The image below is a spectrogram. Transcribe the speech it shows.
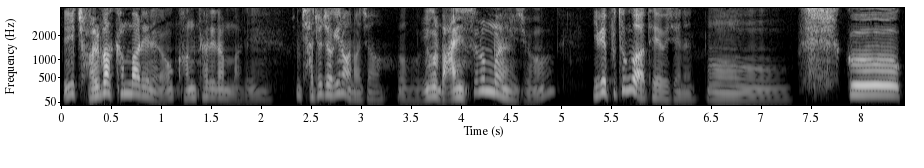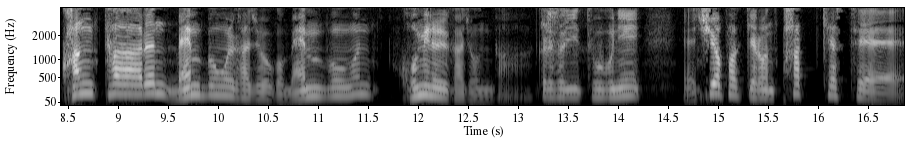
이게 절박한 말이네요. 광탈이란 말이. 좀 자조적인 언어죠. 어, 이걸 많이 쓰는 모양이죠. 입에 붙은 것 같아요, 이제는. 어, 그 광탈은 멘붕을 가져오고 멘붕은 고민을 가져온다. 그래서 이 두 분이 취업학개론 팟캐스트에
